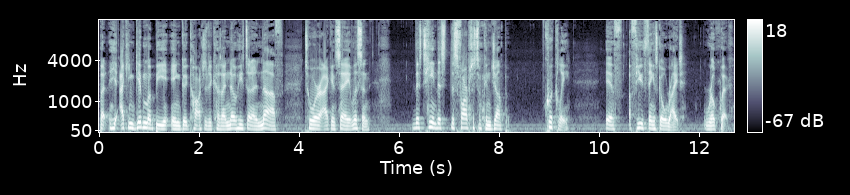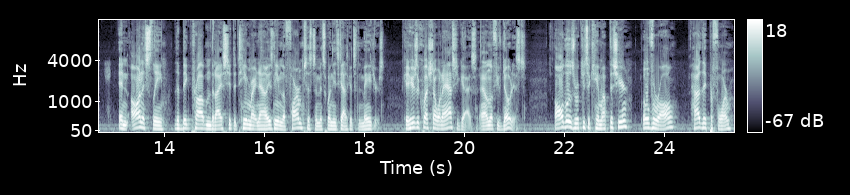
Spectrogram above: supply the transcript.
But he, I can give him a B in good conscience because I know he's done enough to where I can say, listen, this team, this this farm system can jump quickly if a few things go right, real quick. And honestly, the big problem that I see at the team right now isn't even the farm system, it's when these guys get to the majors. Okay, here's a question I want to ask you guys. I don't know if you've noticed. All those rookies that came up this year, overall, how did they perform?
